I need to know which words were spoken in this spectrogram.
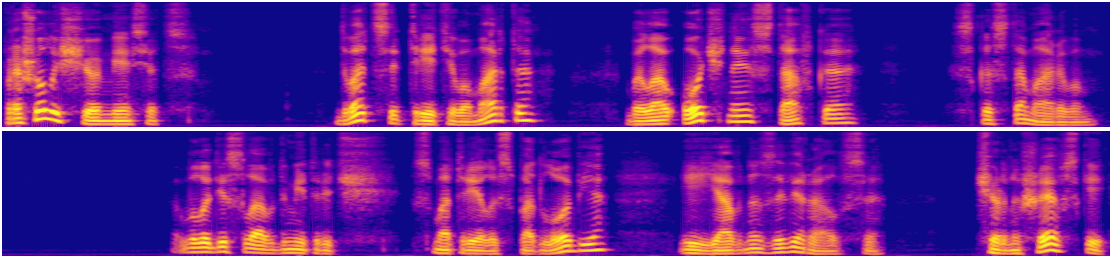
Прошел еще месяц. 23 марта была очная ставка с Костомаровым. Владислав Дмитриевич смотрел из-под лобья и явно завирался. Чернышевский,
